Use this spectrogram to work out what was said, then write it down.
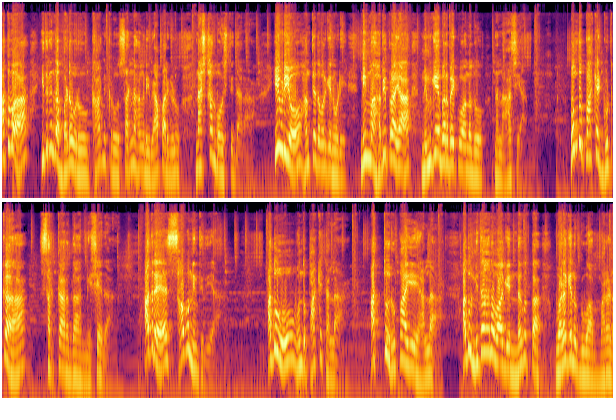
ಅಥವಾ ಇದರಿಂದ ಬಡವರು, ಕಾರ್ಮಿಕರು, ಸಣ್ಣ ಅಂಗಡಿ ವ್ಯಾಪಾರಿಗಳು ನಷ್ಟ ಅನುಭವಿಸ್ತಿದ್ದಾರಾ? ಈ ವಿಡಿಯೋ ಅಂತ್ಯದವರೆಗೆ ನೋಡಿ. ನಿಮ್ಮ ಅಭಿಪ್ರಾಯ ನಿಮಗೆ ಬರಬೇಕು ಅನ್ನೋದು ನನ್ನ ಆಶಯ. ಒಂದು ಪ್ಯಾಕೆಟ್ ಗುಟ್ಕಾ ಸರ್ಕಾರದ ನಿಷೇಧ. ಆದರೆ ಸಾವು ನಿಂತಿದೆಯಾ? ಅದು ಒಂದು ಪಾಕೆಟ್ ಅಲ್ಲ, ಹತ್ತು ರೂಪಾಯಿ ಅಲ್ಲ, ಅದು ನಿಧಾನವಾಗಿ ನಗುತ್ತಾ ಒಳಗೆ ನುಗ್ಗುವ ಮರಣ.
